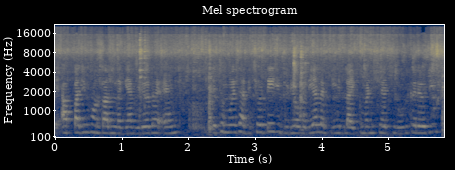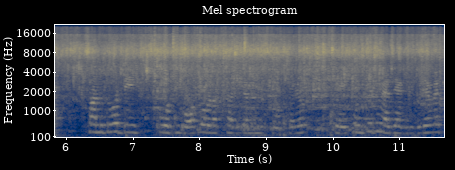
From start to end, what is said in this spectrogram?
ਤੇ ਆਪਾਂ ਜੀ ਹੁਣ ਕਰਨ ਲੱਗਿਆ ਵੀਡੀਓ ਦਾ ਐਂਡ ਤੇ ਤੁਹਾਨੂੰ ਇਹ ਸਾਡੀ ਛੋਟੀ ਜਿਹੀ ਵੀਡੀਓ ਵਧੀਆ ਲੱਗੀ ਲਾਈਕ ਕਮੈਂਟ ਸ਼ੇਅਰ ਜ਼ਰੂਰ ਕਰਿਓ ਜੀ। ਸਾਨੂੰ ਤੁਹਾਡੀ ਸਪੋਰਟ ਦੀ ਬਹੁਤ ਲੋੜ ਹੈ ਸਾਡੇ ਚੈਨਲ ਨੂੰ ਸਪੋਰਟ ਕਰਿਓ। ਤੇ ਥੈਂਕ ਯੂ ਜੀ ਮਿਲਦੇ ਹਾਂ ਅਗਲੀ ਵੀਡੀਓ ਵਿੱਚ।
